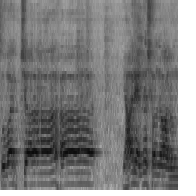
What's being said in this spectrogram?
சுவர்ச்சாக யார் என்ன சொன்னாலும்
